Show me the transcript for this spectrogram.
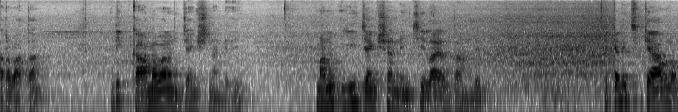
తర్వాత ఇది కామవరం జంక్షన్ అండి ఇది. మనం ఈ జంక్షన్ నుంచి ఇలా వెళ్తామండి. ఇక్కడ నుంచి కేవలం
